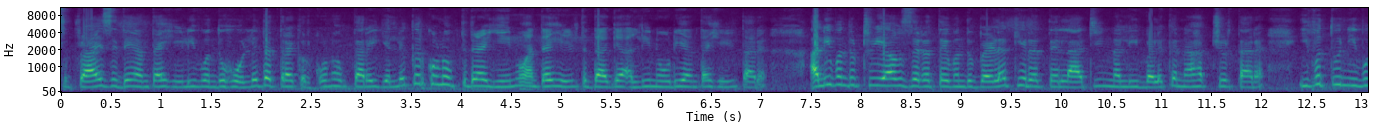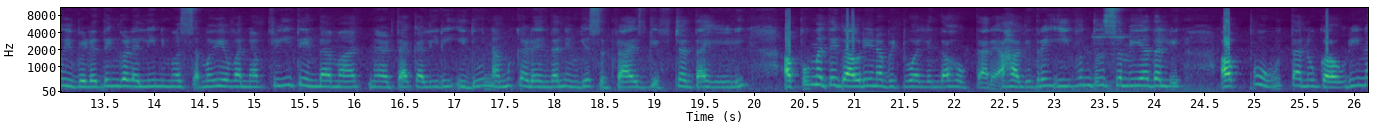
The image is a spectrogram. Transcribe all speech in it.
ಸರ್ಪ್ರೈಸ್ ಇದೆ ಅಂತ ಹೇಳಿ ಒಂದು ಹೊಲದ ಹತ್ರ ಕರ್ಕೊಂಡು ಹೋಗ್ತಾರೆ. ಎಲ್ಲಿ ಕರ್ಕೊಂಡು ಹೋಗ್ತಿದ್ರೆ, ಏನು ಅಂತ ಹೇಳ್ತಿದ್ದಾಗೆ ಅಲ್ಲಿ ನೋಡಿ ಅಂತ ಹೇಳ್ತಾರೆ. ಅಲ್ಲಿ ಒಂದು ಟ್ರೀ ಹೌಸ್ ಇರುತ್ತೆ, ಒಂದು ಬೆಳಕಿರುತ್ತೆ ಲ್ಯಾಟ್ರಿನ್ನಲ್ಲಿ ಬೆಳಕನ್ನು ಹಚ್ಚಿರ್ತಾರೆ ಇವತ್ತು ನೀವು ಈ ಬೆಳದಿಂಗಳಲ್ಲಿ ನಿಮ್ಮ ಸಮಯವನ್ನು ಪ್ರೀತಿಯಿಂದ ಮಾತನಾಡ್ತಾ ಕಲೀರಿ. ಇದು ನಮ್ಮ ಕಡೆಯಿಂದ ನಿಮಗೆ ಸರ್ಪ್ರೈಸ್ ಗಿಫ್ಟ್ ಅಂತ ಹೇಳಿ ಅಪ್ಪು ಮತ್ತು ಗೌರಿನ ಬಿಟ್ಟು ಅಲ್ಲಿಂದ ಹೋಗ್ತಾರೆ. ಹಾಗಿದ್ರೆ ಈ ಒಂದು ಸಮಯದಲ್ಲಿ ಅಪ್ಪು ತಾನು ಗೌರಿನ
